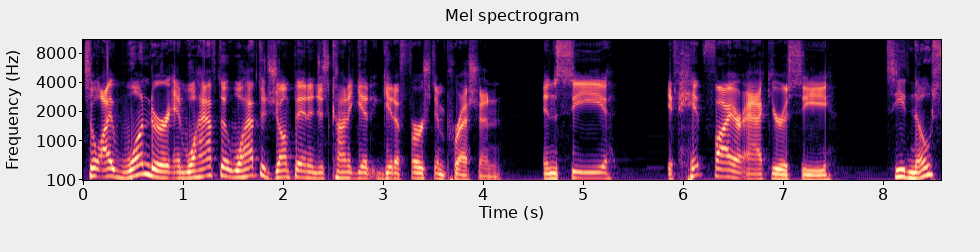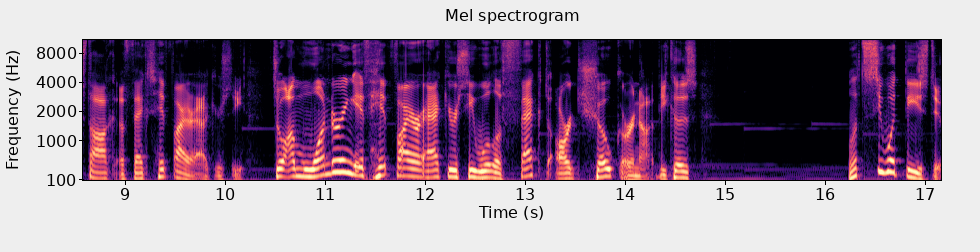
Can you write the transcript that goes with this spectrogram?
So I wonder, and we'll have to we'll have to jump in and just kind of get get a first impression and see if hip fire accuracy. See, no stock affects hipfire accuracy. So I'm wondering if hipfire accuracy will affect our choke or not, because let's see what these do.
